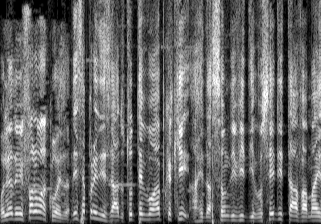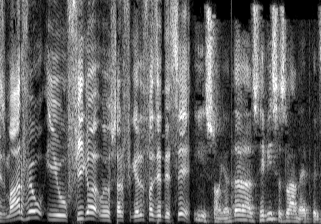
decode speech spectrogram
Ô, Leandro, me fala uma coisa. Nesse aprendizado, tudo teve uma época que a redação dividia. Você editava mais Marvel e o Figa, o Sérgio Figueiredo fazia DC? Isso, olha, das revistas lá da época de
